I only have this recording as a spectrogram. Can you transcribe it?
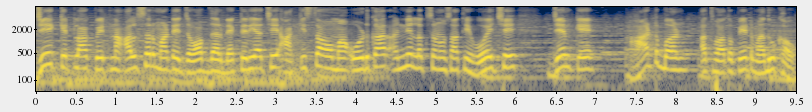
જે કેટલાક પેટના અલ્સર માટે જવાબદાર બેક્ટેરિયા છે. આ કિસ્સાઓમાં ઓડકાર અન્ય લક્ષણો સાથે હોય છે, જેમ કે હાર્ટબર્ન અથવા તો પેટમાં દુખાવો.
